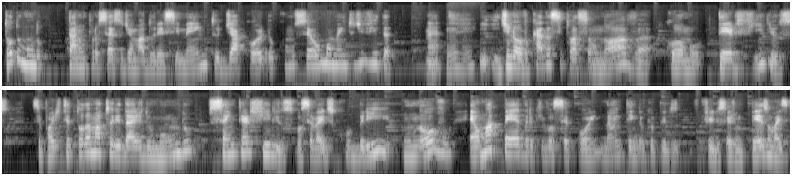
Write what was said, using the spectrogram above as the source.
todo mundo está num processo de amadurecimento de acordo com o seu momento de vida, né? Uhum. E, e, de novo, cada situação nova, como ter filhos, você pode ter toda a maturidade do mundo sem ter filhos. Você vai descobrir um novo. É uma pedra que você põe. Não entendo que o filho seja um peso, mas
